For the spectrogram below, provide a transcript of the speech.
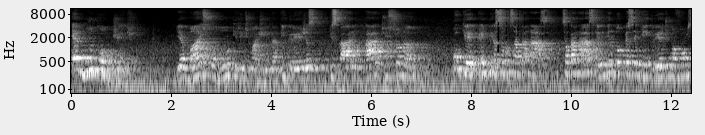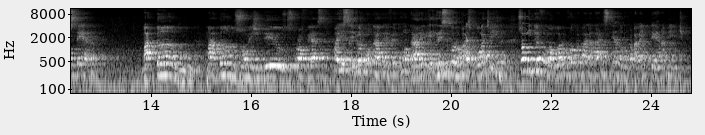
É muito comum, gente, e é mais comum que a gente imagina igrejas estarem adicionando. Por quê? É a intenção de Satanás. Satanás, ele tentou perseguir a igreja de uma forma externa, matando, matando os homens de Deus, os profetas. Mas isso aí, pelo contrário, tem efeito contrário. A igreja se tornou mais forte ainda. Só que então ele falou: agora eu vou trabalhar na área externa, eu vou trabalhar internamente.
